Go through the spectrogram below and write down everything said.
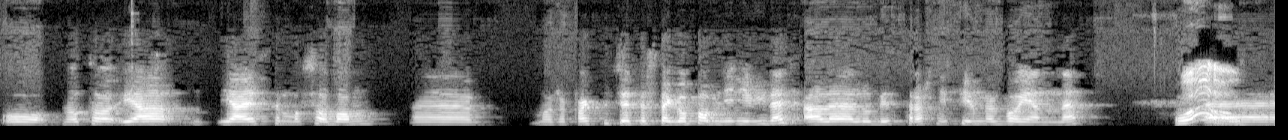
O, no to ja, ja jestem osobą, e, może faktycznie też tego po mnie nie widać, ale lubię strasznie filmy wojenne. Wow! E,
